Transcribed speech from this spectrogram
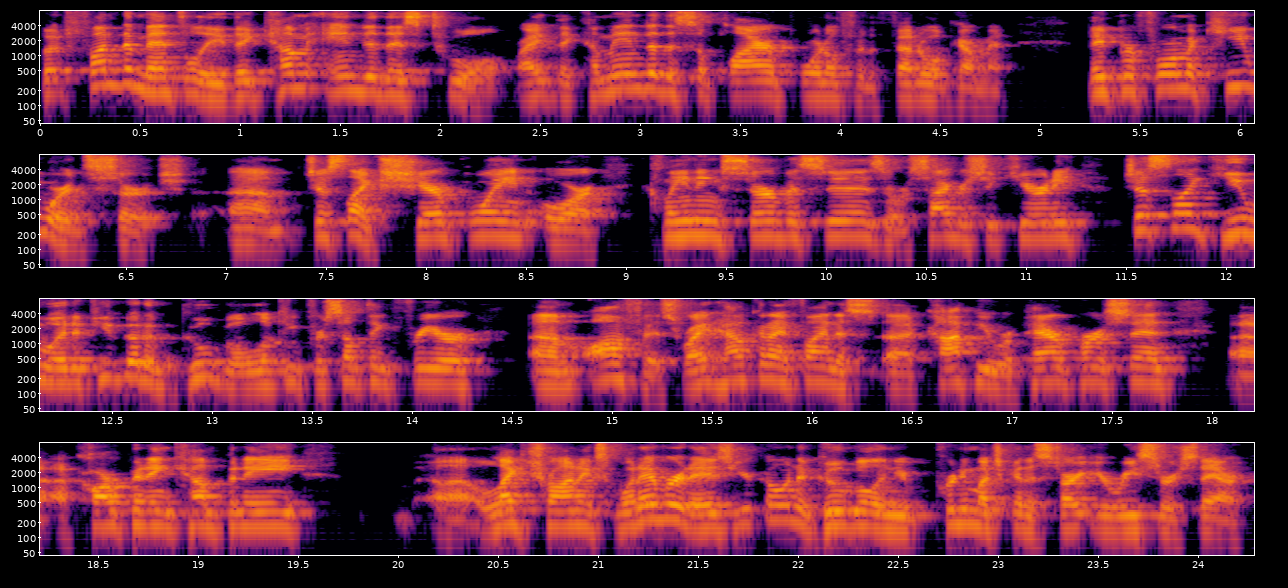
But fundamentally, they come into this tool, right? They come into the supplier portal for the federal government. They perform a keyword search, um, just like SharePoint or cleaning services or cybersecurity, just like you would if you go to Google looking for something for your um, office, right? How can I find a, a copy repair person, uh, a carpeting company, uh, electronics, whatever it is? You're going to Google and you're pretty much going to start your research there.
